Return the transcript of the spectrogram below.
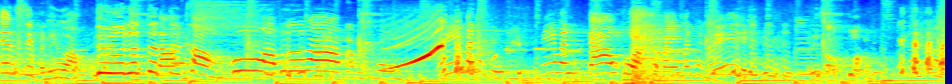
จินสิบขวบ ดูดูดูน้องสองขวบคือแบบนี่มันนี่ อั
